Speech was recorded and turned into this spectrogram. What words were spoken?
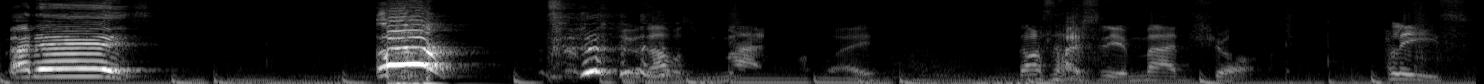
Maddies! Ah! Yo, that was mad, by the way. That was actually a mad shot. Please,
